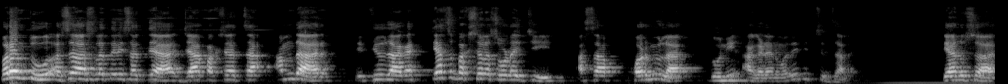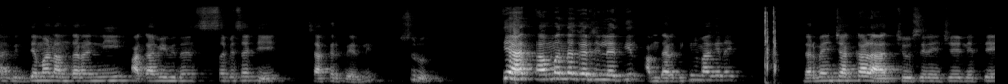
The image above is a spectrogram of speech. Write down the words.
परंतु असं असलं तरी सध्या ज्या पक्षाचा आमदार तेथील जागा त्याच पक्षाला सोडायची असा फॉर्म्युला दोन्ही आघाड्यांमध्ये निश्चित झाला त्यानुसार विद्यमान आमदारांनी आगामी विधानसभेसाठी साखर पेरणी सुरू केली. त्यात अहमदनगर जिल्ह्यातील आमदार देखील मागे नाहीत. दरम्यानच्या काळात शिवसेनेचे नेते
